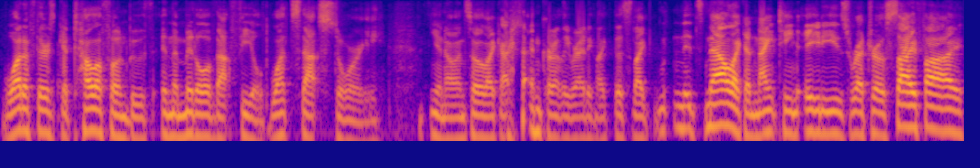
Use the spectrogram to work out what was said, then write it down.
what if there's like a telephone booth in the middle of that field? What's that story? You know, and so like I, I'm currently writing like this, like it's now like a 1980s retro sci-fi.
